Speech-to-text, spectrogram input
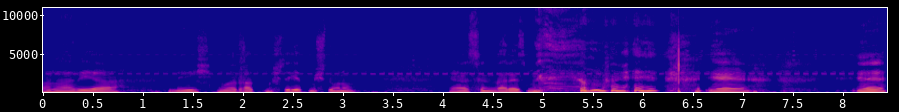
Al abi ya. Ne işin var 60'da 70'de onun? Ya sen gares mi? e, e,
